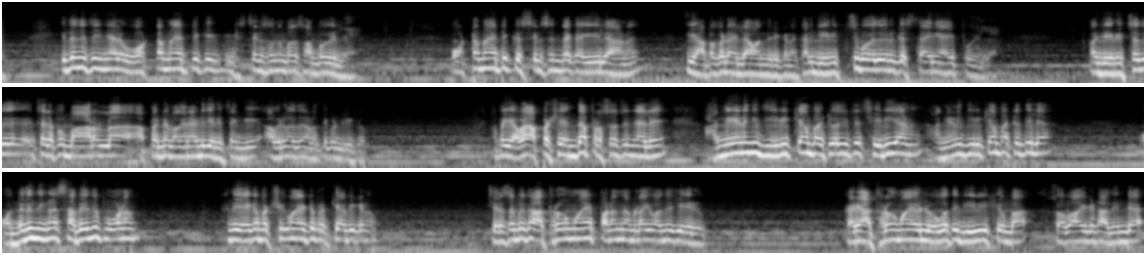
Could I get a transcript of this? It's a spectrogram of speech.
ഇതെന്ന് വെച്ച് കഴിഞ്ഞാൽ ഓട്ടോമാറ്റിക് ക്രിസ്ത്യൻസ് ഒന്നും പറഞ്ഞ സംഭവമില്ലേ ഓട്ടോമാറ്റിക് ക്രിസ്ത്യൻസിന്റെ കയ്യിലാണ് ഈ അപകടം എല്ലാം വന്നിരിക്കുന്നത് കാരണം ജനിച്ചു പോയത് ഒരു ക്രിസ്ത്യാനി ആയിപ്പോയില്ലേ അപ്പം ജനിച്ചത് ചിലപ്പോൾ ബാറുള്ള അപ്പന്റെ മകനായിട്ട് ജനിച്ചെങ്കിൽ അവരും അത് നടത്തിക്കൊണ്ടിരിക്കും. അപ്പോൾ അവ പക്ഷേ എന്താ പ്രശ്നം വെച്ച് കഴിഞ്ഞാൽ അങ്ങനെയാണെങ്കിൽ ജീവിക്കാൻ പറ്റുമോ എന്ന് വെച്ചാൽ ശരിയാണ്. അങ്ങനെ ജീവിക്കാൻ പറ്റത്തില്ല. ഒന്നെങ്കിൽ നിങ്ങൾ സഭയിൽ നിന്ന് പോകണം. എന്ന് ഏകപക്ഷീയമായിട്ട് പ്രഖ്യാപിക്കണം. ചില സമയത്ത് അധർവമായ പണം നമ്മുടെ വന്നു ചേരും. കാര്യം അധർവമായ ഒരു ലോകത്ത് ജീവിക്കുമ്പോൾ സ്വാഭാവികമായിട്ട് അതിന്റെ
